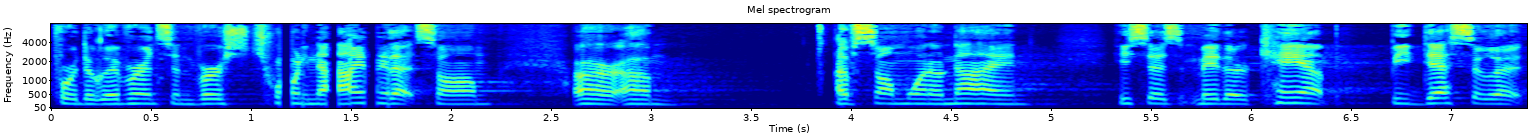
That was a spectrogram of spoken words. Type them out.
for deliverance in verse 29 of that psalm, or um, of Psalm 109. He says, May their camp be desolate.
